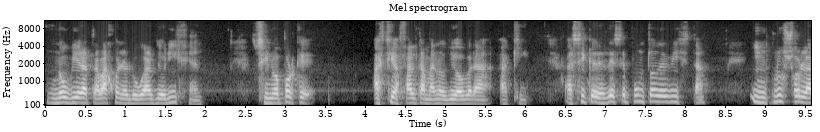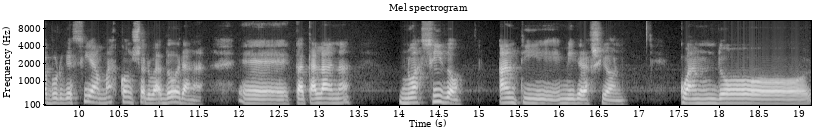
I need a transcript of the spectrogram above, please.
no hubiera trabajo en el lugar de origen, sino porque hacía falta mano de obra aquí. Así que desde ese punto de vista, incluso la burguesía más conservadora eh, catalana no ha sido anti-inmigración. Cuando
